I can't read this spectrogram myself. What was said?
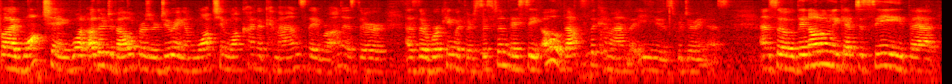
by watching what other developers are doing and watching what kind of commands they run as they're, as they're working with their system, they see, oh, that's the command that you use for doing this. And so they not only get to see that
